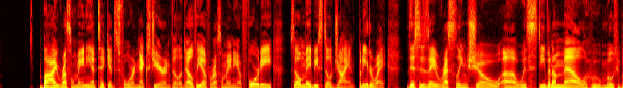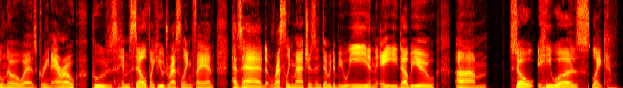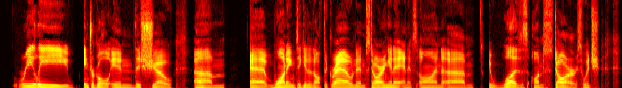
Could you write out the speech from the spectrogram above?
buy WrestleMania tickets for next year in Philadelphia for WrestleMania 40, so maybe still giant. But either way, this is a wrestling show uh, with Stephen Amell, who most people know as Green Arrow, who's himself a huge wrestling fan, has had wrestling matches in WWE and AEW. Um, so he was like really integral in this show. Um, uh, wanting to get it off the ground and starring in it, and it's on. Um, it was on Starz, which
